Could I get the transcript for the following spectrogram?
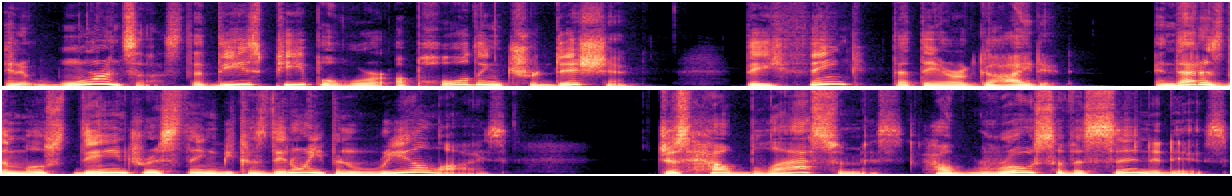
and it warns us that these people who are upholding tradition, they think that they are guided. And that is the most dangerous thing because they don't even realize just how blasphemous, how gross of a sin it is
